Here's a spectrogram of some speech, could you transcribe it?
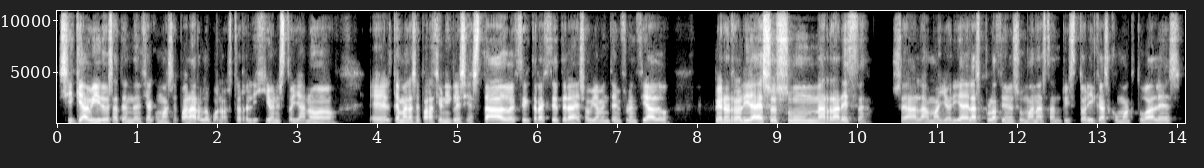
sí que ha habido esa tendencia como a separarlo. Bueno, esto es religión, esto ya no. El tema de la separación iglesia-estado, etcétera, etcétera, eso obviamente influenciado. Pero en realidad eso es una rareza. O sea, la mayoría de las poblaciones humanas, tanto históricas como actuales,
